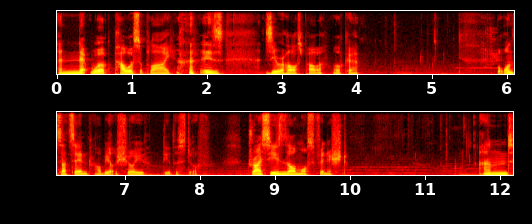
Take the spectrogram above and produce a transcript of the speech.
And network power supply is zero horsepower. Okay. But once that's in, I'll be able to show you the other stuff. Dry season's almost finished. And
